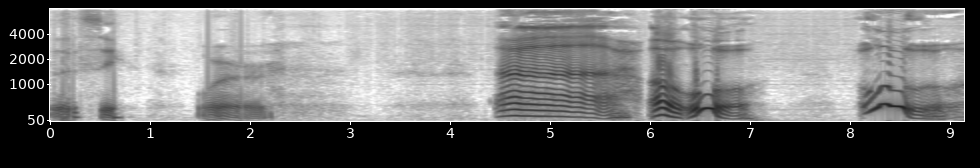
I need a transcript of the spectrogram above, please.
Let's see. Word. Uh oh. Ooh.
